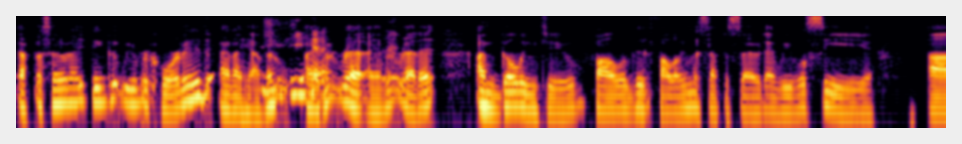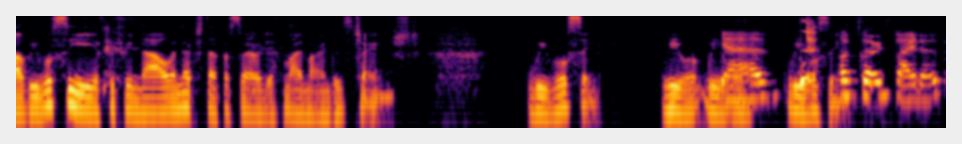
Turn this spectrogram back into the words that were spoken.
episode I think that we recorded and I haven't I haven't read I haven't read it. I'm going to follow the following this episode and we will see uh, we will see if between now and next episode if my mind has changed. We will see. We will we yes, will we will see. I'm so excited.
